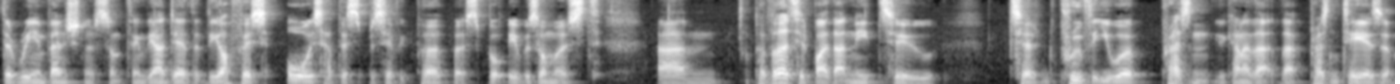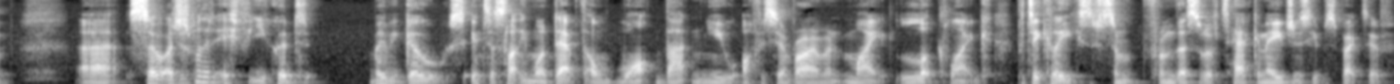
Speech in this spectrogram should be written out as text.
the reinvention of something. The idea that the office always had this specific purpose, but it was almost um, perverted by that need to to prove that you were present, You kind of that that presenteeism. Uh, so I just wondered if you could maybe go into slightly more depth on what that new office environment might look like, particularly some, from the sort of tech and agency perspective.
